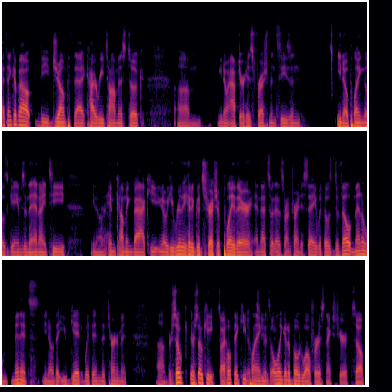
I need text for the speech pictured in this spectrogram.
I think about the jump that Khyri Thomas took, um, you know, after his freshman season, you know, playing those games in the NIT, you know, him coming back, he, you know, he really hit a good stretch of play there, and that's what that's what I'm trying to say with those developmental minutes, you know, that you get within the tournament. Um, they're so they're so key. So I hope they keep Yep, playing. It's only going to bode well for us next year. So,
